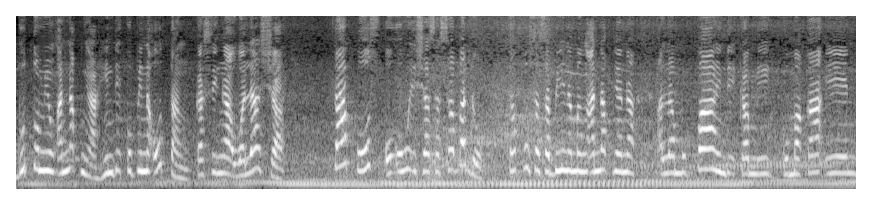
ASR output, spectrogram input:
Gutom yung anak niya, hindi ko pinautang kasi nga wala siya. Tapos, uuwi siya sa Sabado. Tapos, sasabihin ng mga anak niya na, alam mo pa, hindi kami kumakain,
